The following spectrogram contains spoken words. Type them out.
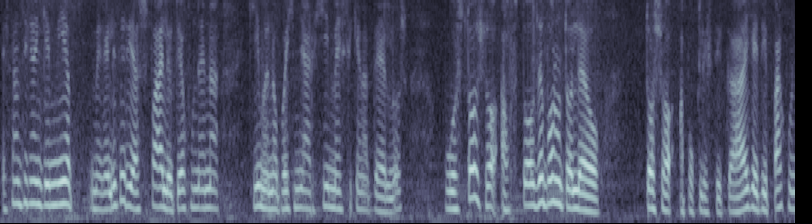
αισθάνθηκαν και μια μεγαλύτερη ασφάλεια ότι έχουν ένα κείμενο που έχει μια αρχή, μέση και ένα τέλος. Που ωστόσο αυτό δεν μπορώ να το λέω τόσο αποκλειστικά, γιατί υπάρχουν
